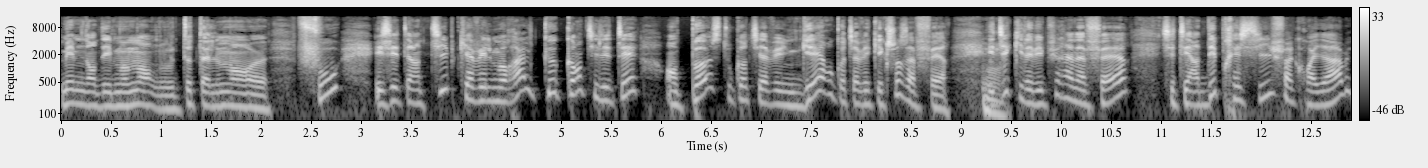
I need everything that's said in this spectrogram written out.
même dans des moments euh, totalement euh, fous. Et c'était un type qui avait le moral que quand il était en poste ou quand il y avait une guerre ou quand il y avait quelque chose à faire. Il dit qu'il avait plus rien à faire. C'était un dépressif incroyable.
